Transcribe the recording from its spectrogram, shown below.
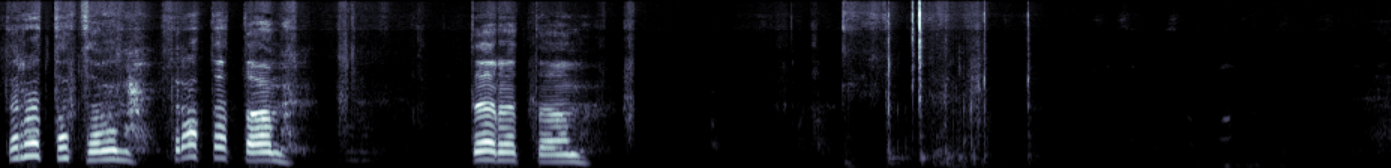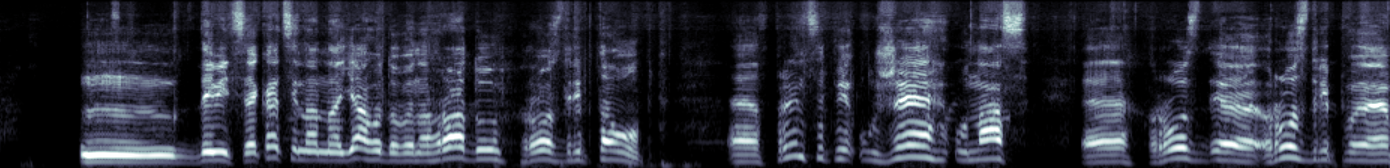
Тара-та-там, тра-та-там, тара-там. М, Дивіться, яка ціна на ягоду винограду, роздріб та опт. Е, В принципі, уже у нас роздріб е,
